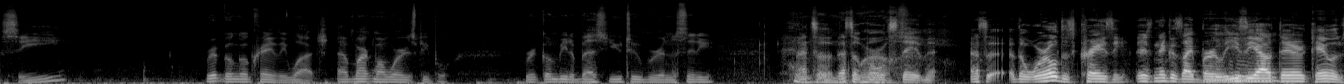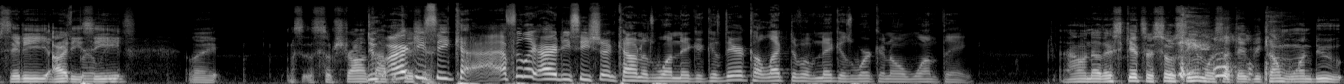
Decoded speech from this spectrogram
see, Rick gonna go crazy. Watch, uh, mark my words, people. Rick gonna be the best YouTuber in the city. That's a that's a bold statement. That's a, the world is crazy. There's niggas like Berleezy Mhm. out there, Caleb City, RDC, Burlees. like some strong Do competition. RDC? I feel like RDC shouldn't count as one nigga because they're a collective of niggas working on one thing. I don't know. Their skits are so seamless that they've become one dude.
